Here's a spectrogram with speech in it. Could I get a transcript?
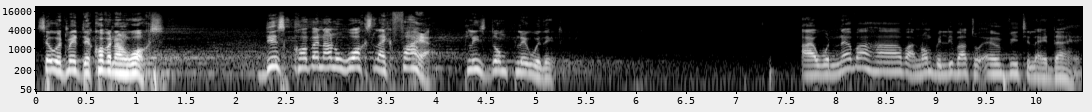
Say with me, the covenant works. This covenant works like fire. Please don't play with it. I would never have an unbeliever to envy till I die.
